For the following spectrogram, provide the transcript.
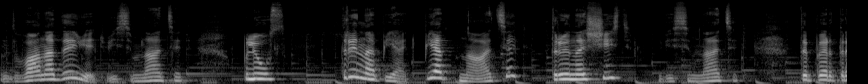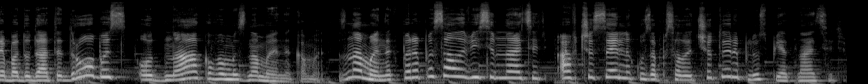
2 на 9 18, плюс 3 на 5 15, 3 на 6 18. Тепер треба додати дроби з однаковими знаменниками. Знаменник переписали 18, а в чисельнику записали 4 плюс 15.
